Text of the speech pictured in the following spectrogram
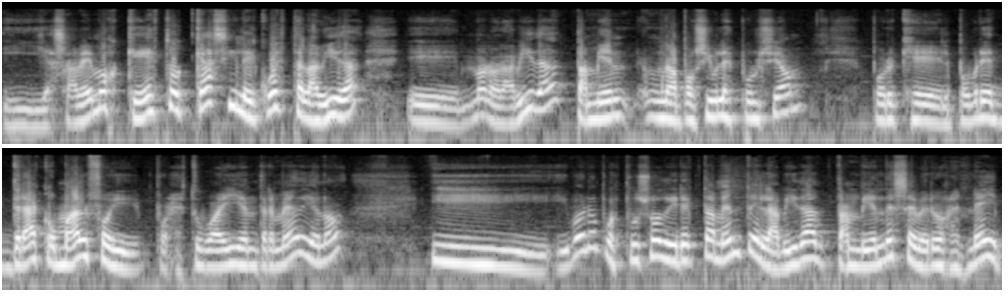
y ya sabemos que esto casi le cuesta la vida, eh, bueno, la vida, también una posible expulsión, porque el pobre Draco Malfoy pues estuvo ahí entre medio, ¿no? Y, bueno, pues puso directamente la vida también de Severus Snape,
